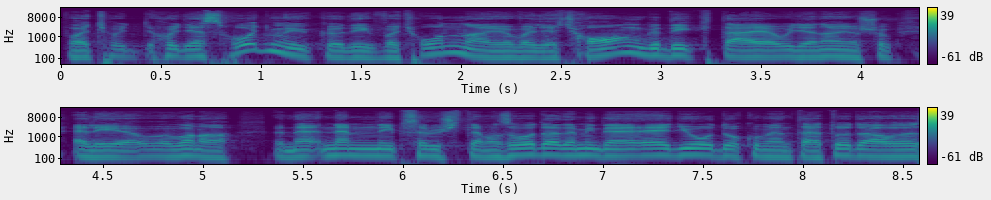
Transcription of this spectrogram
vagy hogy, hogy ez hogy működik, vagy honnan jön, vagy egy hang diktálja, ugye nagyon sok elé van a, ne, nem népszerűsítem az oldal, de minden egy jó dokumentált oda, ahol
